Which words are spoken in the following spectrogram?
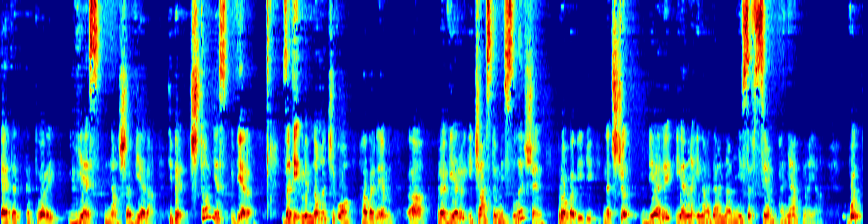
этот, который есть наша вера. Теперь, что есть вера? Знаете, мы много чего говорим а, про веру, и часто мы слышим проповеди насчет веры, и она иногда нам не совсем понятная. Вот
